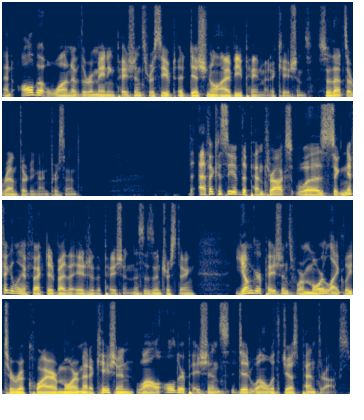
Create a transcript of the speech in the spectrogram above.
and all but one of the remaining patients received additional IV pain medications. So that's around 39%. The efficacy of the Penthrox was significantly affected by the age of the patient. This is interesting. Younger patients were more likely to require more medication, while older patients did well with just Penthrox.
